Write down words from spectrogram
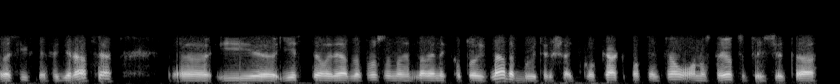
Российская Федерация, Э, и э, есть целый ряд вопросов, наверное, которых надо будет решать, но как потенциал он остается, то есть это,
